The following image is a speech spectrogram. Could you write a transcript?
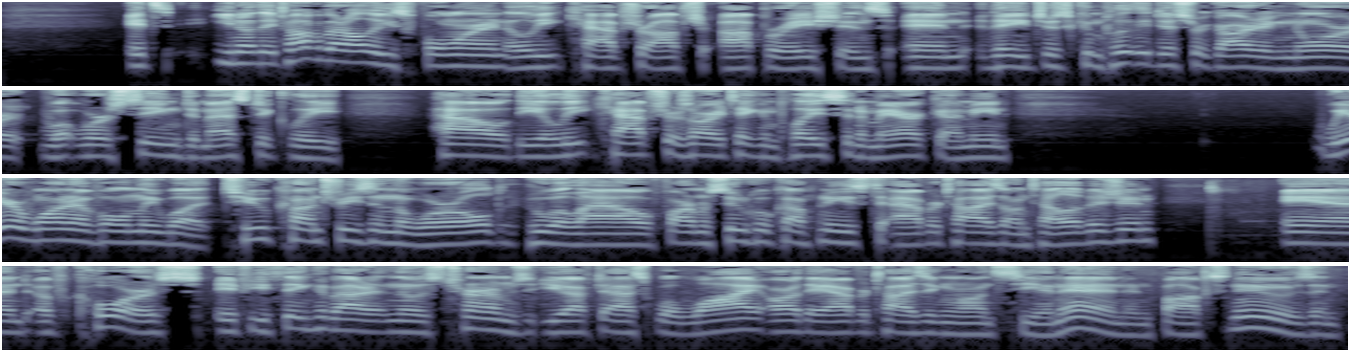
it's you know they talk about all these foreign elite capture op- operations and they just completely disregard and ignore what we're seeing domestically how the elite capture is already taking place in america. I mean we're one of only what two countries in the world who allow pharmaceutical companies to advertise on television. And of course if you think about it in those terms you have to ask well why are they advertising on cnn and fox news and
